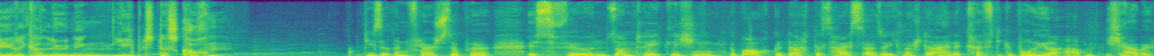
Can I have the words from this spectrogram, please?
Erika Löning liebt das Kochen. Diese Rindfleischsuppe ist für einen sonntäglichen Gebrauch gedacht. Das heißt also, ich möchte eine kräftige Brühe haben. Ich habe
